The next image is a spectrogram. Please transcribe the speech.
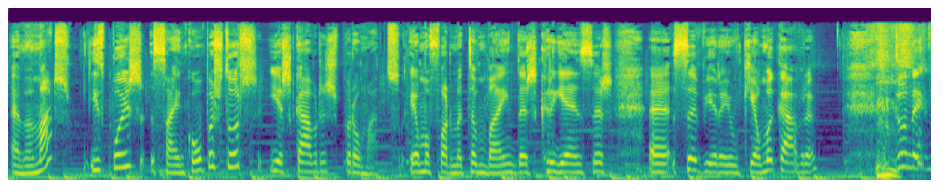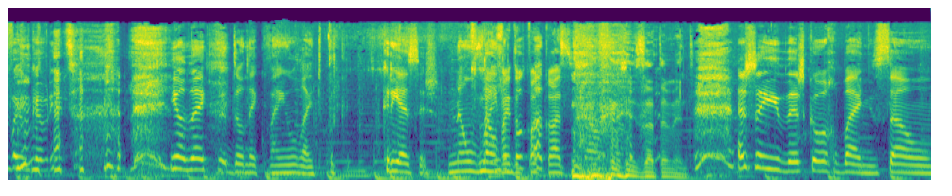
a mamar, e depois saem com o pastor e as cabras para o mato. É uma forma também das crianças ah, saberem o que é uma cabra. De onde é que vem o cabrito? e onde é que, de onde é que vem o leite? Porque crianças não vêm Não vem do pacote. não. Exatamente. as saídas com o rebanho são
